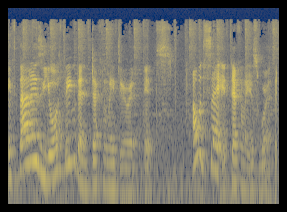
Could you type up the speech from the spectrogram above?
if that is your thing, then definitely do it. It's, I would say it definitely is worth it.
